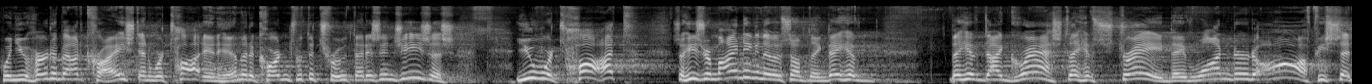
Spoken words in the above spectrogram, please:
when you heard about Christ and were taught in him in accordance with the truth that is in Jesus. You were taught, so he's reminding them of something. They have they have digressed, they have strayed, they've wandered off. He said,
